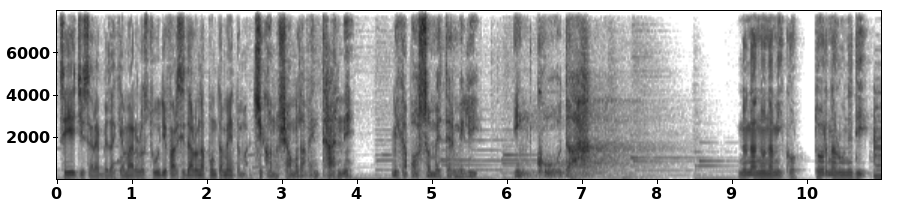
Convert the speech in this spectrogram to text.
Sì, ci sarebbe da chiamare lo studio e farsi dare un appuntamento, ma ci conosciamo da vent'anni. Mica posso mettermi lì, in coda. Non hanno un amico? Torna lunedì.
